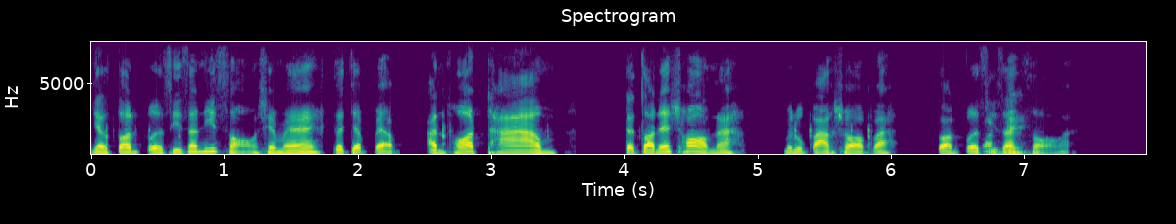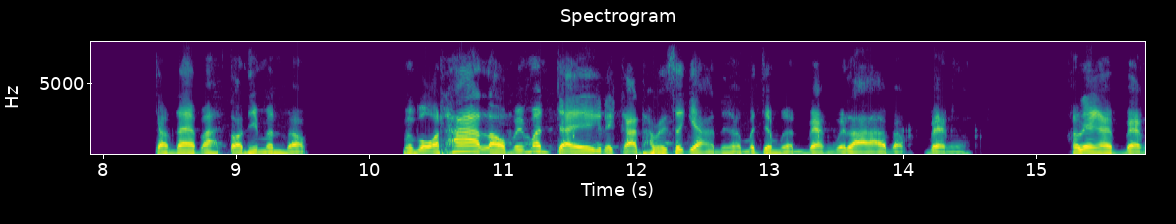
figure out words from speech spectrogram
อย่างตอนเปิดซีซั่นที่สองใช่ไหมก็จะแบบอันพอดไทม์แต่ตอนนี้ชอบนะ ไม่รู้ปาร์คชอบปะตอนเปิดซีซั่นสองอะจำได้ปะตอนที่มันแบบ มันบอกว่าถ้าเราไม่มั่นใจในการทำอะไรสักอย่างหนึ่งอะมันจะเหมือนแบ่งเวลาแบบแบ่งเขาเรียกไงแบ่ง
